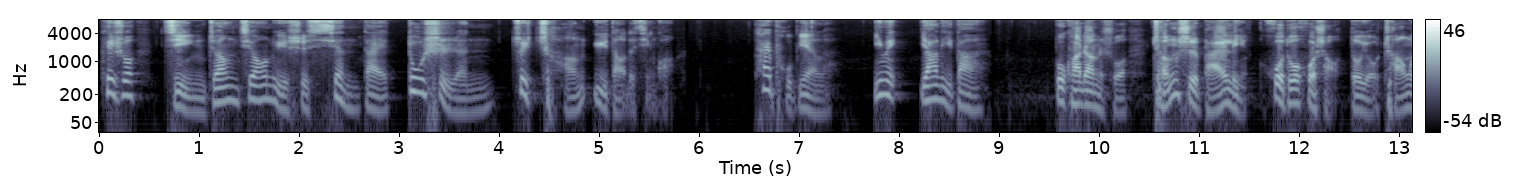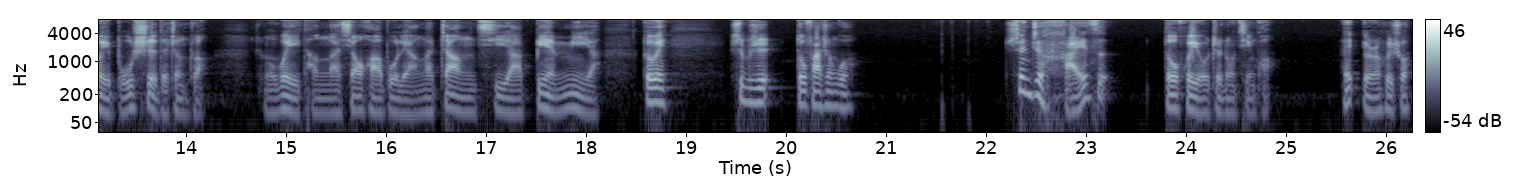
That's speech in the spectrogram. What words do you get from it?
可以说，紧张、焦虑是现代都市人最常遇到的情况，太普遍了，因为压力大。不夸张的说，城市白领或多或少都有肠胃不适的症状，什么胃疼啊、消化不良啊、胀气啊、便秘啊，各位是不是都发生过？甚至孩子都会有这种情况。哎，有人会说，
